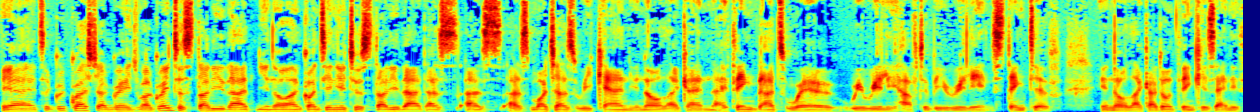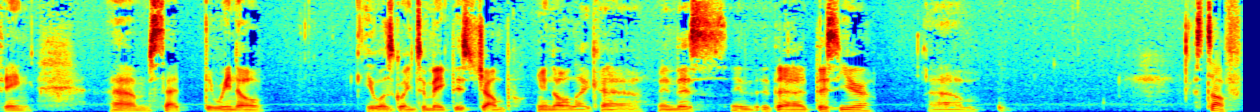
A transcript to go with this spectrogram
Yeah, it's a good question, Grange. We're going to study that, you know, and continue to study that as as as much as we can, you know, like and I think that's where we really have to be really instinctive, you know, like I don't think is anything um, set. We know he was going to make this jump, you know, like uh, in this in the, this year. Um, it's tough,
